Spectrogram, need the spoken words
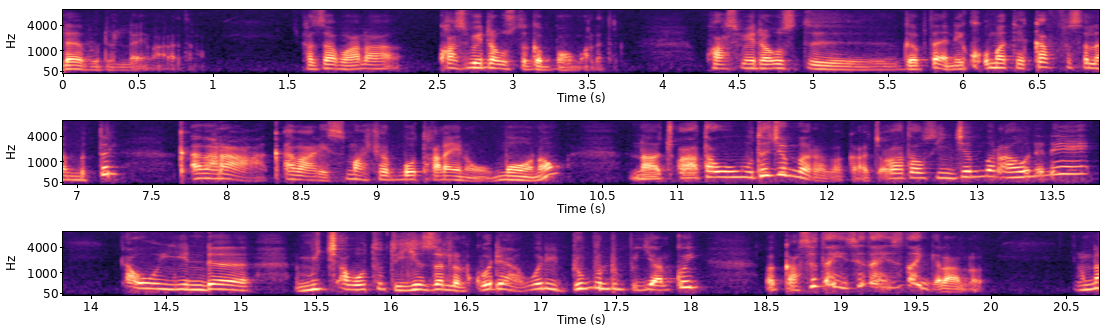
ለቡድን ላይ ማለት ነው። ከዛ በኋላ ኳስ ሜዳ ውስጥ ገባሁ ማለት ነው። ኳስ ሜዳ ውስጥ ገብተ እኔ ቁመቴ ከፍ ስለምትል ቀበራ ቀባሪ ስማሸር ቦታ ላይ ነው መሆነው እና ጨዋታው ተጀመረ። በቃ ጨዋታው ሲጀመር አሁን እኔ ያው እንደሚጫወቱት እየዘለልኩ ወዲያ ወዲህ ዱብ ዱብ እያልኩኝ በቃ ስጠኝ ስጠኝ ስጠኝ ይላለሁ እና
